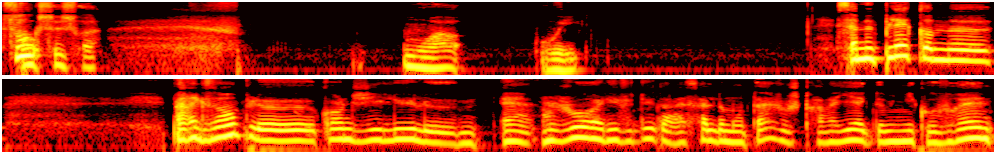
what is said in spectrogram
sans que ce soit. Moi, oui. Ça me plaît comme. Euh, par exemple, euh, quand j'ai lu le. Un, jour, elle est venue dans la salle de montage où je travaillais avec Dominique Auvray,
